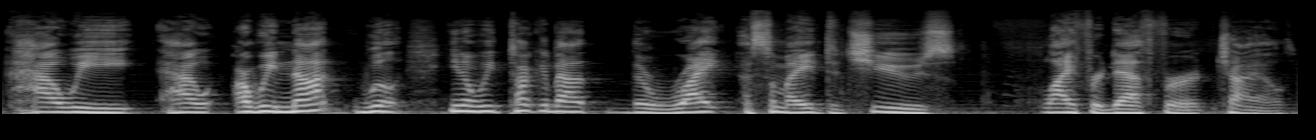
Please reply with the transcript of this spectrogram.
how we how are we not will you know, we talk about the right of somebody to choose life or death for a child.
